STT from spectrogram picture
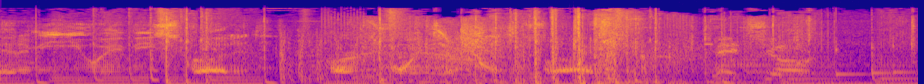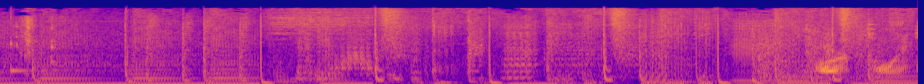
Enemy UAV spotted. Hardpoint identified. Headshot! Hardpoint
